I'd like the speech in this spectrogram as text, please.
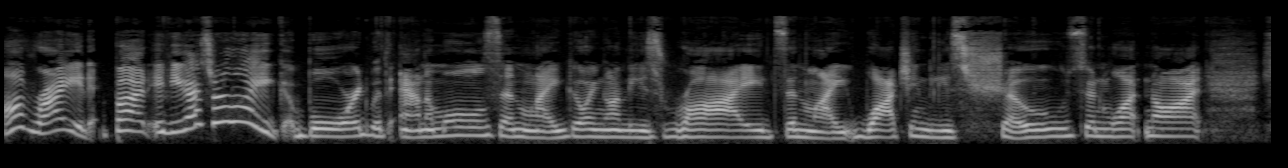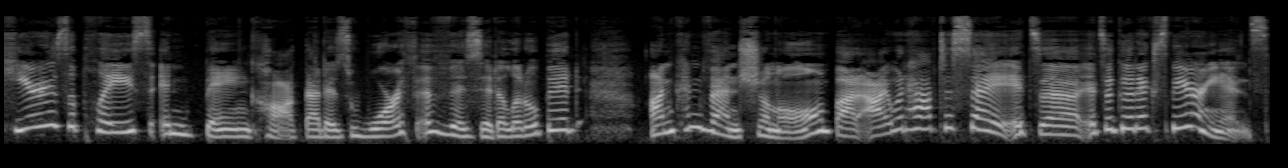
all right. But if you guys are like bored with animals and like going on these rides and like watching these shows and whatnot, here is a place in Bangkok that is worth a visit. A little bit unconventional, but I would have to say it's a it's a good experience.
